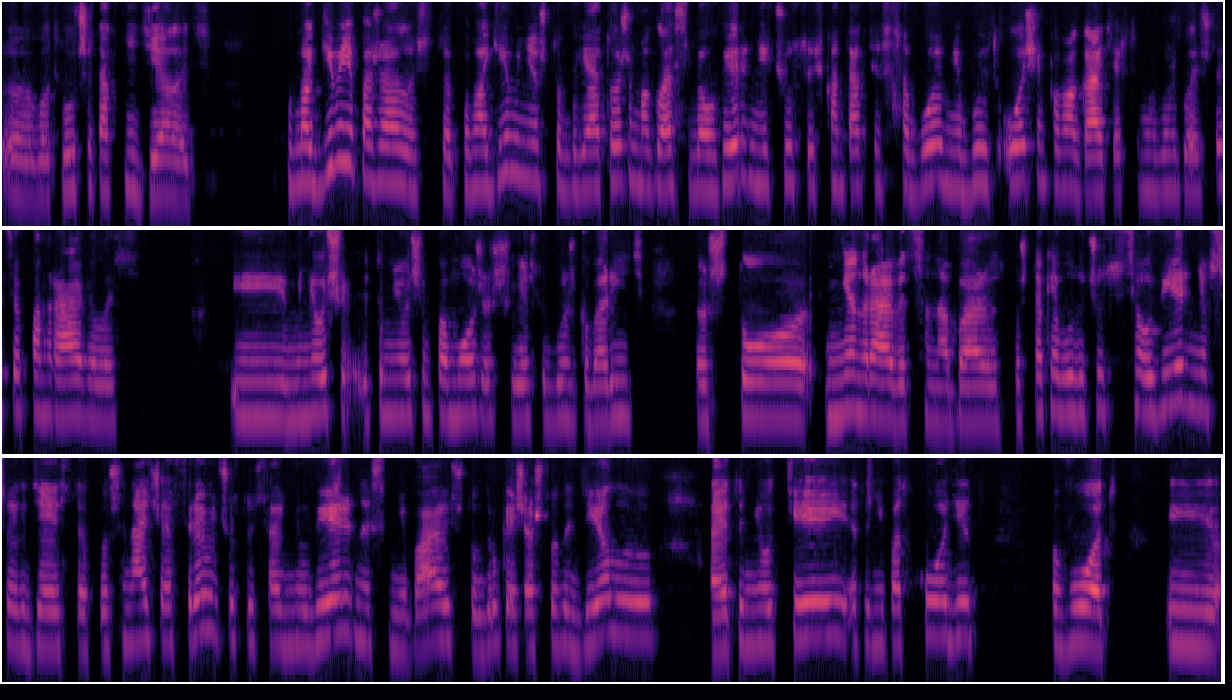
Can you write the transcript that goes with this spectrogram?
э, вот лучше так не делать помоги мне, пожалуйста, помоги мне, чтобы я тоже могла себя увереннее чувствовать в контакте с собой. Мне будет очень помогать, если мне будешь говорить, что тебе понравилось. И мне очень, ты мне очень поможешь, если будешь говорить, что не нравится наоборот, потому что так я буду чувствовать себя увереннее в своих действиях, потому что иначе я все время чувствую себя неуверенно, сомневаюсь, что вдруг я сейчас что-то делаю, а это не окей, это не подходит, вот. И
